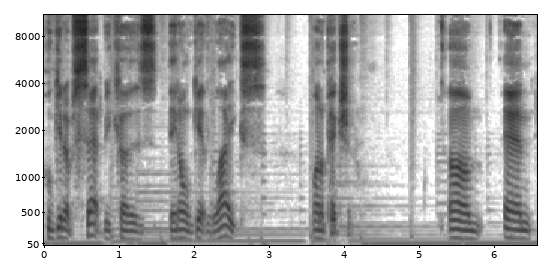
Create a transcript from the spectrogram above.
who get upset because they don't get likes on a picture. Um, and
